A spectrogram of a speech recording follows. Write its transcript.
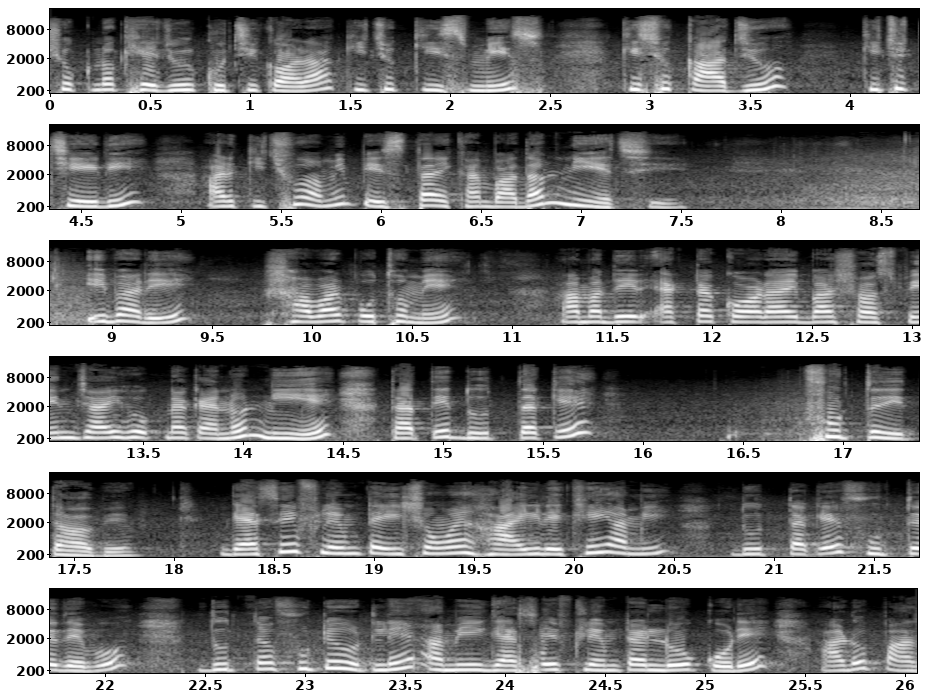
শুকনো খেজুর কুচি করা, কিছু কিশমিশ কিছু কাজু, কিছু চেরি আর কিছু আমি পেস্তা এখানে বাদাম নিয়েছি। এবারে সবার প্রথমে আমাদের একটা কড়াই বা সসপেন যাই হোক না কেন নিয়ে তাতে দুধটাকে ফুটতে দিতে হবে। গ্যাসের ফ্লেমটা এই সময় হাই রেখেই আমি দুধটাকে ফুটতে দেব। দুধটা ফুটে উঠলে আমি গ্যাসের ফ্লেমটা লো করে আরও পাঁচ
